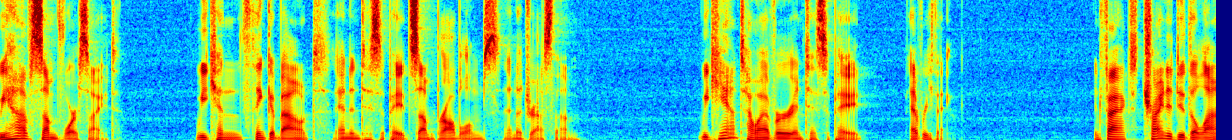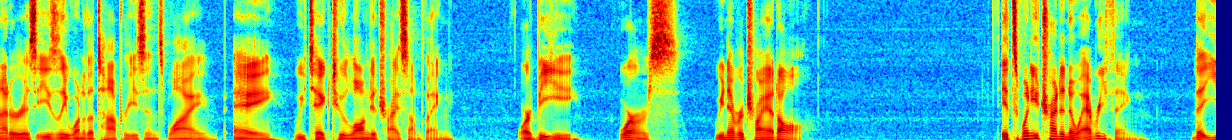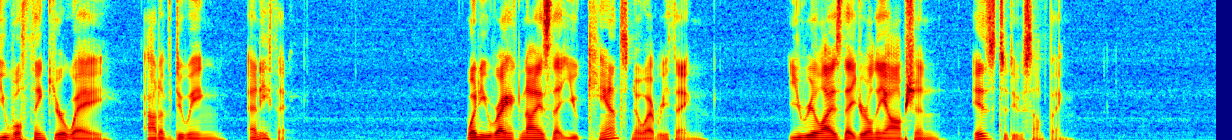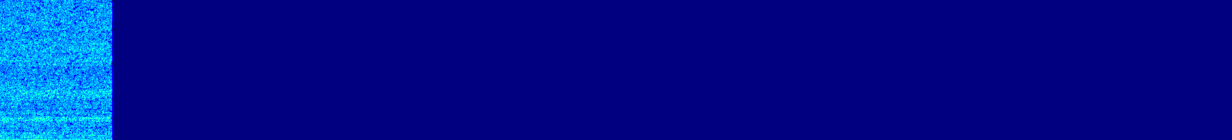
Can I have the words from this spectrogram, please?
We have some foresight. We can think about and anticipate some problems and address them. We can't, however, anticipate everything. In fact, trying to do the latter is easily one of the top reasons why A, we take too long to try something, or B, worse, we never try at all. It's when you try to know everything that you will think your way out of doing anything. When you recognize that you can't know everything, you realize that your only option is to do something.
